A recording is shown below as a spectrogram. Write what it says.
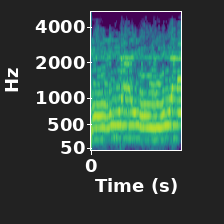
ويقولون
